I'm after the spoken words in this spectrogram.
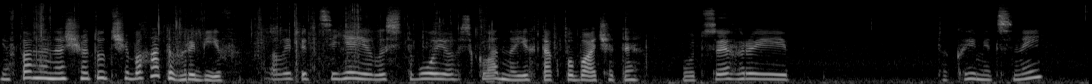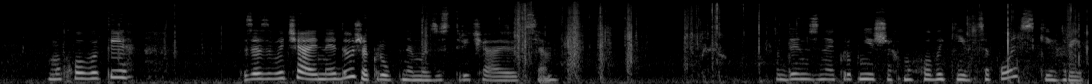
Я впевнена, що тут ще багато грибів, але під цією листвою складно їх так побачити. Оце гриб. Такий міцний. Моховики зазвичай не дуже крупними зустрічаються. Один з найкрупніших моховиків це польський гриб.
